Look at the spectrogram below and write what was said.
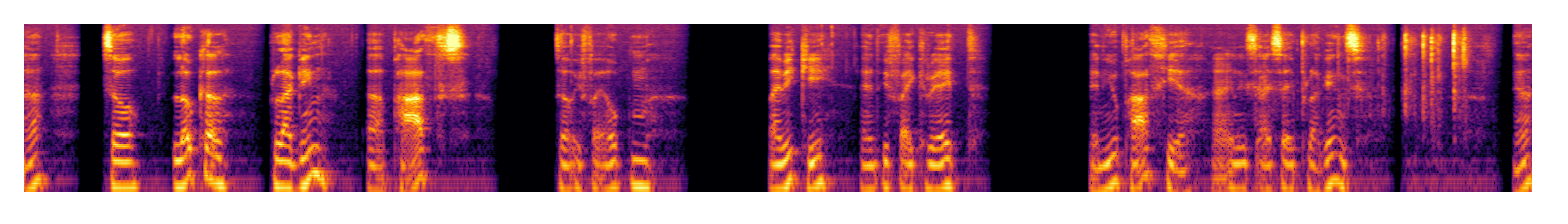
Yeah? So local plugin uh, paths. So if I open my wiki and if I create a new path here and I say plugins, yeah,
